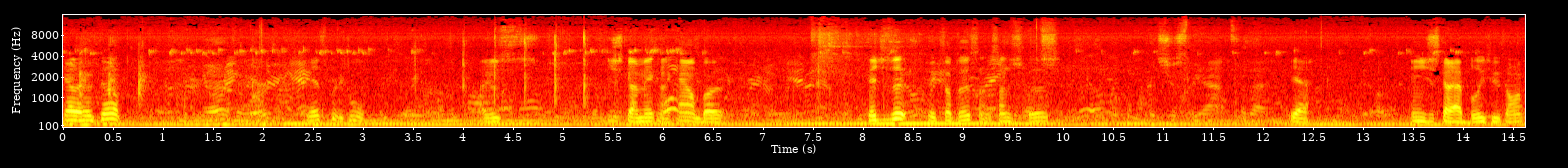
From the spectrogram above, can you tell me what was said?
Got it hooked up. Yeah, does it work? Yeah, it's pretty cool. I just you just gotta make an account, but pitches it, picks up this, and it sends it to this. It's just the app for that. Yeah. And you just gotta have Bluetooth on.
